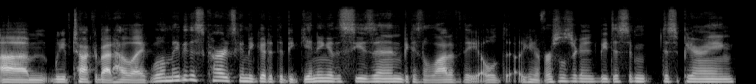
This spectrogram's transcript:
Um, we've talked about how like well maybe this card is going to be good at the beginning of the season because a lot of the old universals are going to be dis- disappearing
